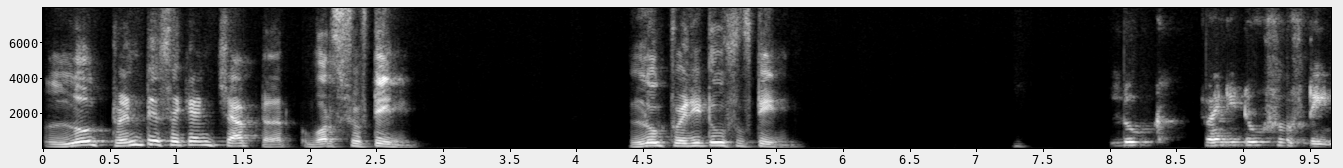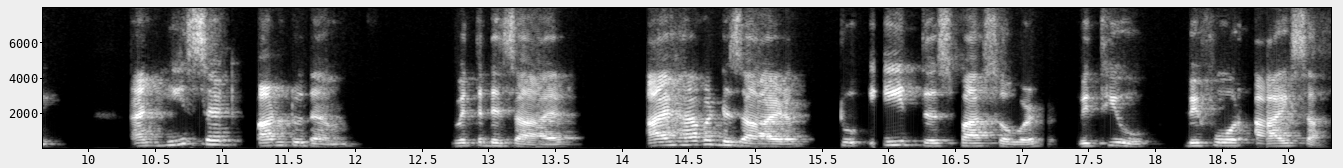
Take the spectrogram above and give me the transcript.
Luke 22nd chapter, verse 15. Luke 22 15. Luke 22 15. And he said unto them with desire, I have a desire to eat this Passover with you before I suffer.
